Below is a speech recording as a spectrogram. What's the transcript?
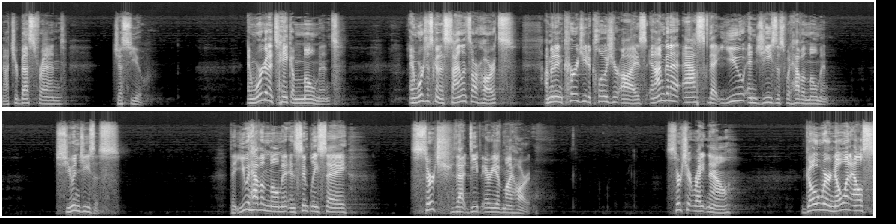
not your best friend, just you. And we're going to take a moment and we're just going to silence our hearts. I'm going to encourage you to close your eyes, and I'm going to ask that you and Jesus would have a moment. Just you and Jesus. That you would have a moment and simply say, Search that deep area of my heart. Search it right now. Go where no one else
